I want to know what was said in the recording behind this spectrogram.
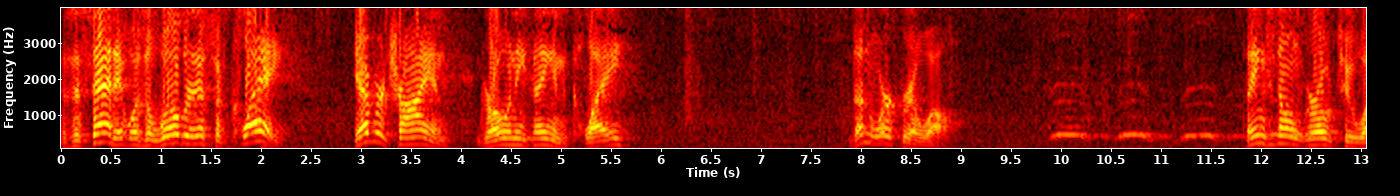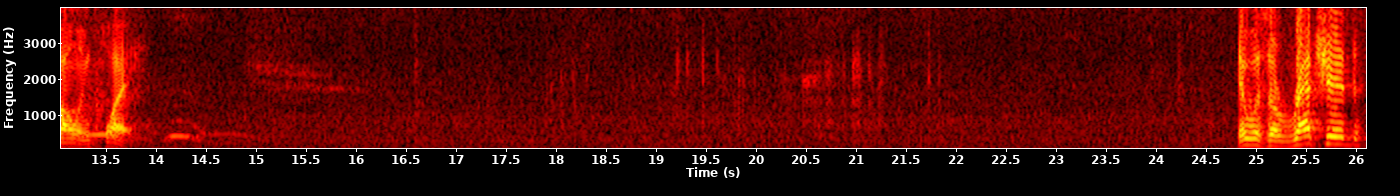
As I said, it was a wilderness of clay. You ever try and grow anything in clay? Doesn't work real well. Things don't grow too well in clay. It was a wretched,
